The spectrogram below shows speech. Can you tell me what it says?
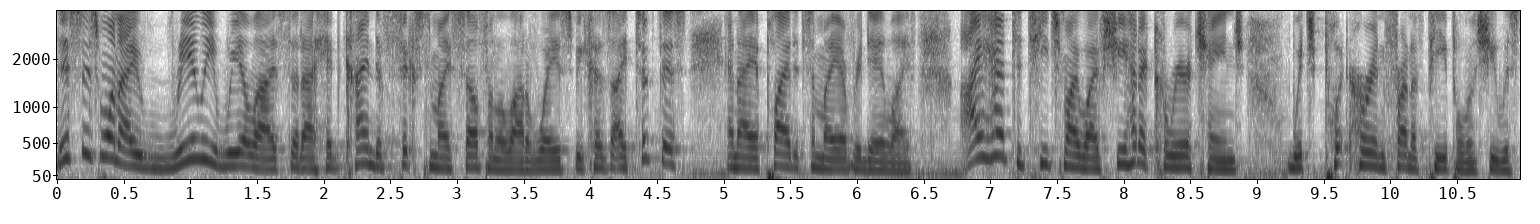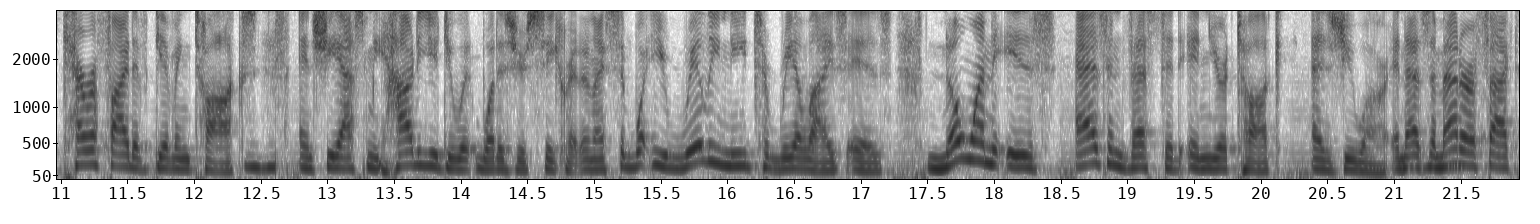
this is when I really realized that I had kind of fixed myself in a lot of ways because I took this and I applied it to my everyday life. I had to teach my wife, she had a career change which put her in front of people and she was terrified of giving talks. Mm-hmm. And she asked me, How do you do it? What is your secret? And I said, What you really need to realize is no one is as invested in your talk as you are. And as a matter of fact,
